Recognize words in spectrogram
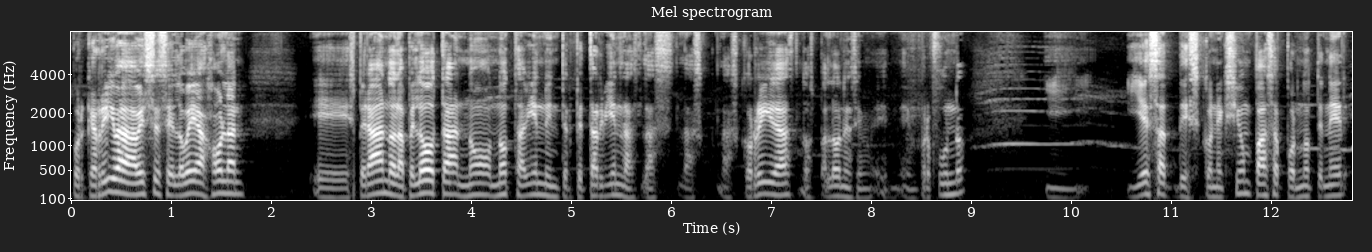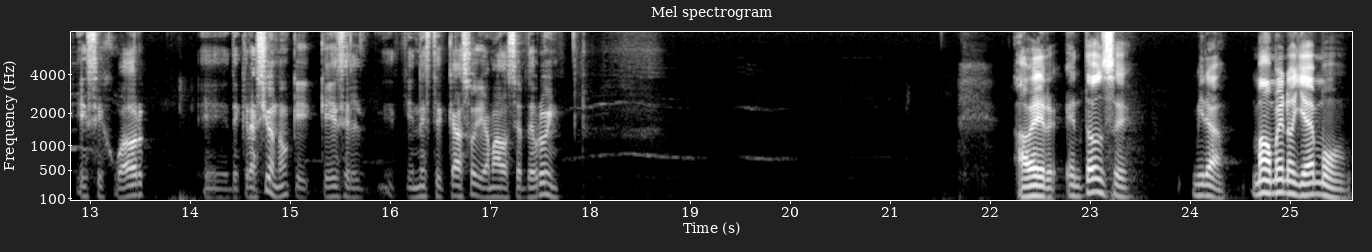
Porque arriba a veces se lo ve a Holland eh, esperando la pelota, no, no está viendo interpretar bien las, las, corridas, los balones en, profundo. Y, esa desconexión pasa por no tener ese jugador eh, de creación, ¿no? que, que, es el, en este caso llamado a ser De Bruyne. A ver, entonces, mira, más o menos ya hemos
